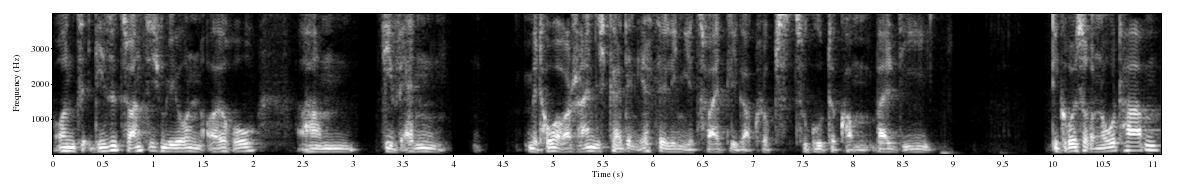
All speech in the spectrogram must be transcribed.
Und diese 20 Millionen Euro, ähm, die werden mit hoher Wahrscheinlichkeit in erster Linie Zweitligaklubs zugutekommen, weil die die größere Not haben,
